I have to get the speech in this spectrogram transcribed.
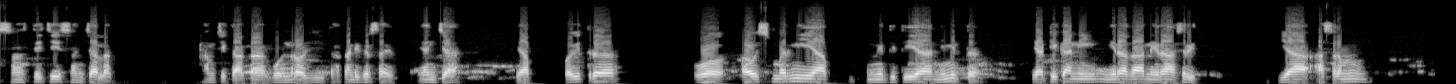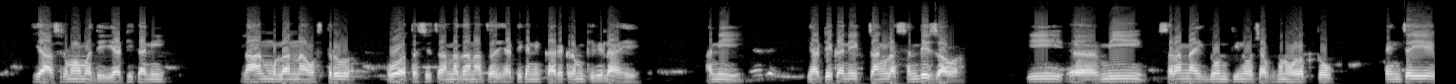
संस्थेचे संचालक आमचे काका गोविंदरावजी काकांडीकर साहेब यांच्या या पवित्र व अविस्मरणीय पुण्यतिथी या निमित्त या ठिकाणी निराधार निराश्रित या आश्रम या आश्रमामध्ये या ठिकाणी लहान मुलांना वस्त्र व तसेच अन्नदानाचा या ठिकाणी कार्यक्रम केलेला आहे. आणि या ठिकाणी एक चांगला संदेश जावा की मी सरांना एक दोन तीन वर्षापासून ओळखतो. त्यांची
